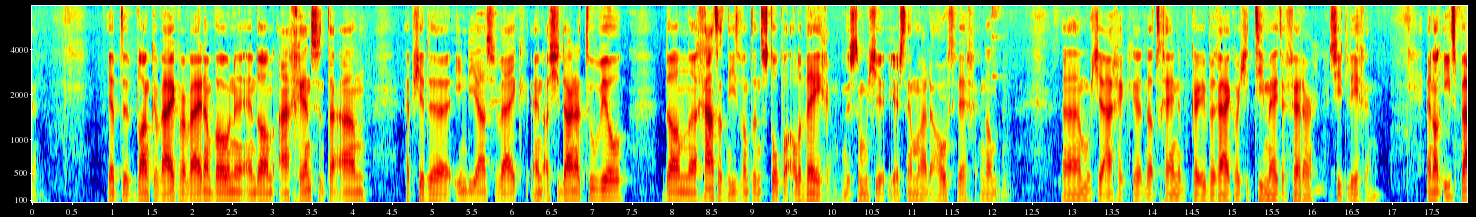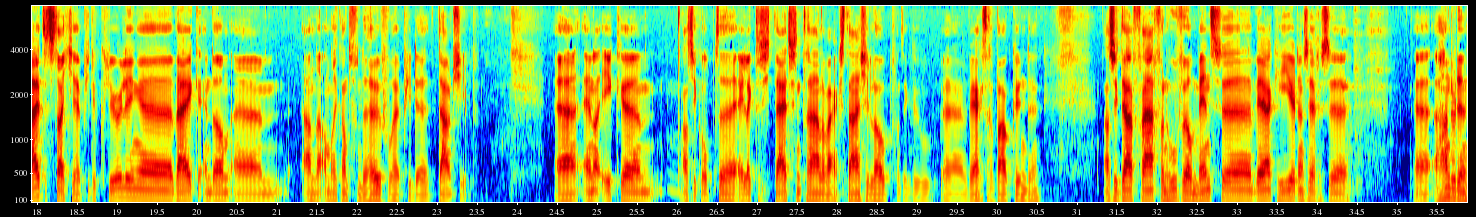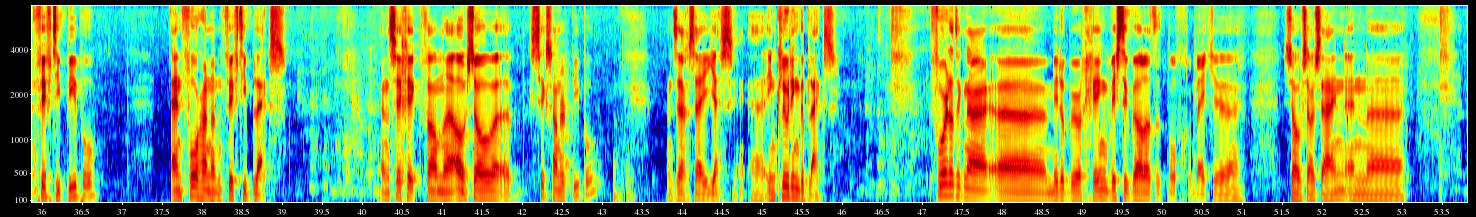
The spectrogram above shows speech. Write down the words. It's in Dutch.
Je hebt de blanke wijk waar wij dan wonen en dan aangrenzend daaraan heb je de Indiase wijk. En als je daar naartoe wil, dan eh, gaat het niet, want dan stoppen alle wegen. Dus dan moet je eerst helemaal naar de hoofdweg en dan moet je eigenlijk datgene kun je bereiken wat je 10 meter verder ziet liggen. En dan iets buiten het stadje heb je de Kleurlingenwijk. En dan ehm, aan de andere kant van de heuvel heb je de township. Eh, en ik, ehm, als ik op de elektriciteitscentrale waar ik stage loop, want ik doe eh werktuigbouwkunde. Als ik daar vraag van hoeveel mensen werken hier, dan zeggen ze eh 150 people en 450 blacks. En dan zeg ik van, eh, oh, eh, 600 people? En zeggen zij, yes, eh, including the blacks voordat ik naar eh, Middelburg ging, wist ik wel dat het nog een beetje eh, zo zou zijn. En, eh,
